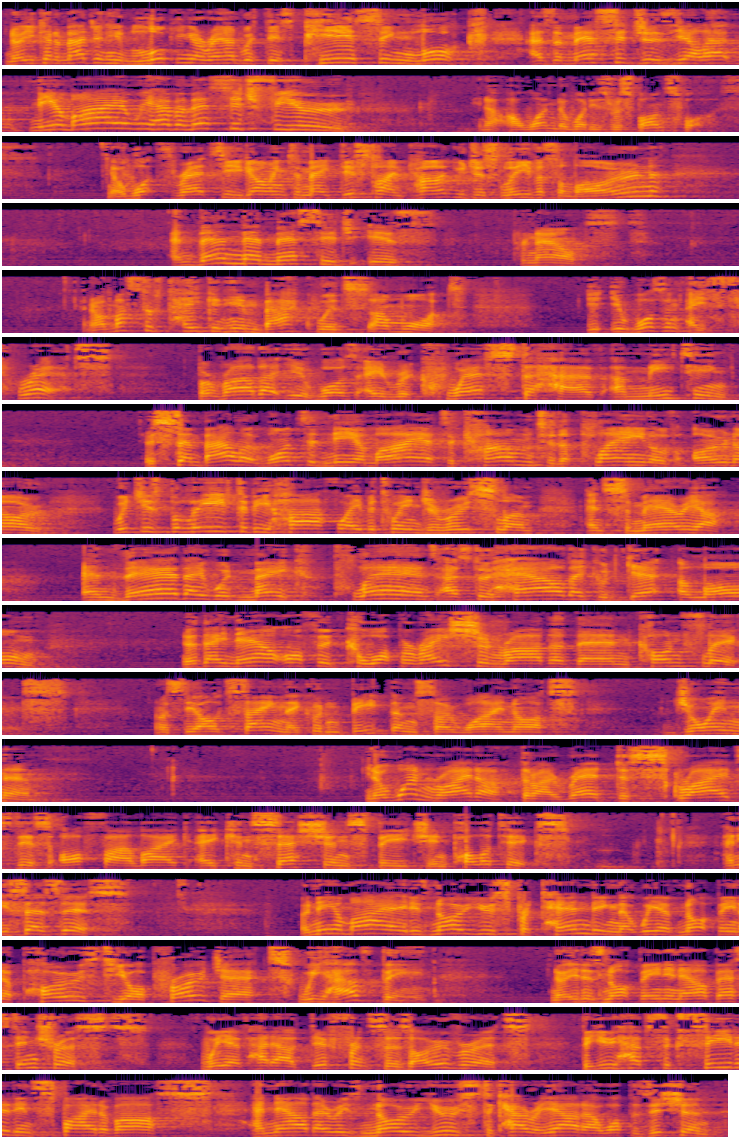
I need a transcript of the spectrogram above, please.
know, you can imagine him looking around with this piercing look as the messengers yell out, Nehemiah, we have a message for you. You know, I wonder what his response was. What threats are you going to make this time? Can't you just leave us alone? And then their message is pronounced. And I must have taken him backwards somewhat it, wasn't a threat, but rather it was a request to have a meeting. Sanballat wanted Nehemiah to come to the plain of Ono, which is believed to be halfway between Jerusalem and Samaria. And there they would make plans as to how they could get along. Now, they now offered cooperation rather than conflict. It's the old saying, they couldn't beat them, so why not join them. You know, one writer that I read describes this offer like a concession speech in politics. And he says this Nehemiah, it is no use pretending that we have not been opposed to your project. We have been. Know, it has not been in our best interests. We have had our differences over it, but you have succeeded in spite of us and now there is no use to carry out our opposition.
